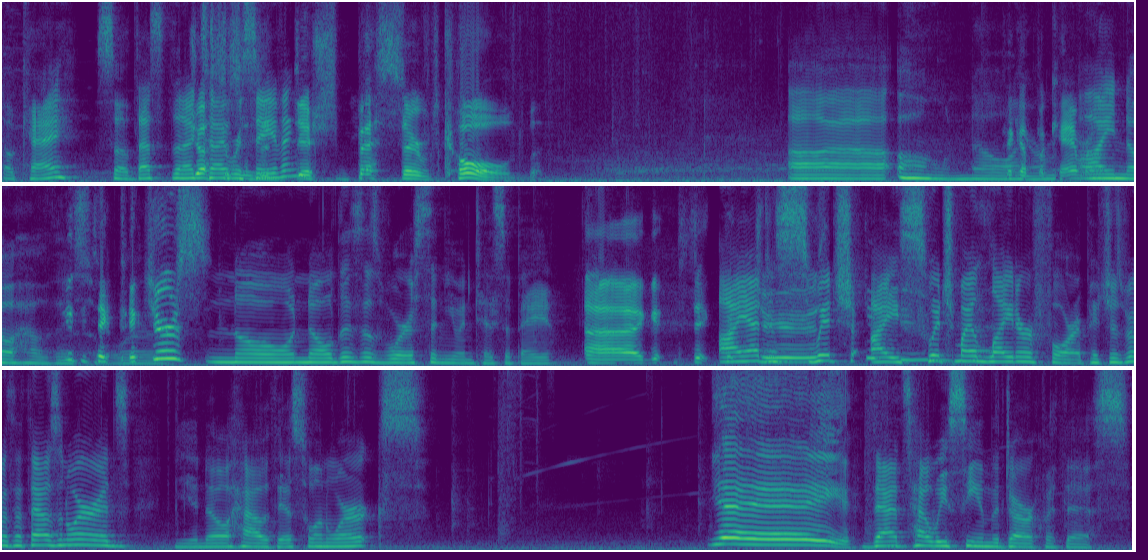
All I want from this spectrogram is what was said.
Okay, so that's the next Justice guy we're is saving. a dish best served cold. Uh oh no! Pick I up a camera. I know how this. You get to take works. pictures? No, no, this is worse than you anticipate. Uh, get to take I had to switch. I switched my lighter for a picture's worth a thousand words. You know how this one works. Yay! That's how we see in the dark with this.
